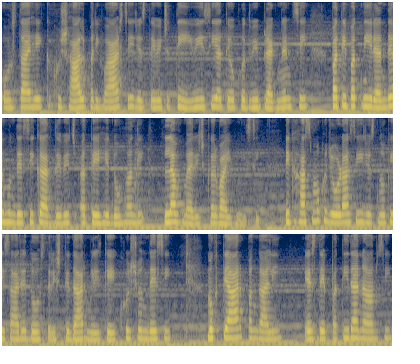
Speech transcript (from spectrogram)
ਉਸ ਦਾ ਇਹ ਇੱਕ ਖੁਸ਼ਹਾਲ ਪਰਿਵਾਰ ਸੀ, ਜਿਸ ਦੇ ਵਿੱਚ ਧੀ ਵੀ ਸੀ ਅਤੇ ਉਹ ਖੁਦ ਵੀ ਪ੍ਰੈਗਨੈਂਟ ਸੀ। ਪਤੀ ਪਤਨੀ ਰਹਿੰਦੇ ਹੁੰਦੇ ਸੀ ਘਰ ਦੇ ਵਿੱਚ ਅਤੇ ਇਹ ਦੋਹਾਂ ਦੀ ਲਵ ਮੈਰਿਜ ਕਰਵਾਈ ਹੋਈ ਸੀ। ਇੱਕ ਹਸਮੁਖ ਜੋੜਾ ਸੀ ਜਿਸ ਨੂੰ ਕਿ ਸਾਰੇ ਦੋਸਤ ਰਿਸ਼ਤੇਦਾਰ ਮਿਲ ਕੇ ਖੁਸ਼ ਹੁੰਦੇ ਸੀ। ਮੁਖਤਿਆਰ ਪੰਗਾਲੀ ਇਸ ਦੇ ਪਤੀ ਦਾ ਨਾਮ ਸੀ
